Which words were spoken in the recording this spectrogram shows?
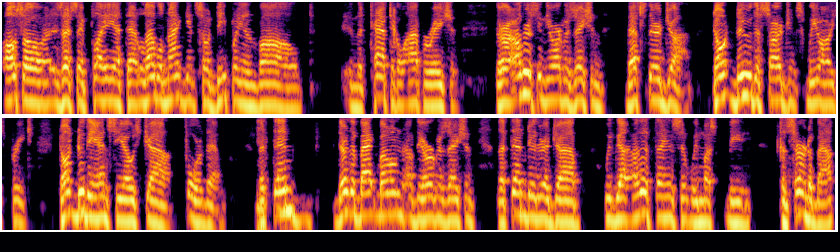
also, as I say, play at that level, not get so deeply involved in the tactical operation. There are others in the organization, that's their job. Don't do the sergeants we always preach. Don't do the NCO's job for them. Mm-hmm. Let them, they're the backbone of the organization. Let them do their job. We've got other things that we must be concerned about.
